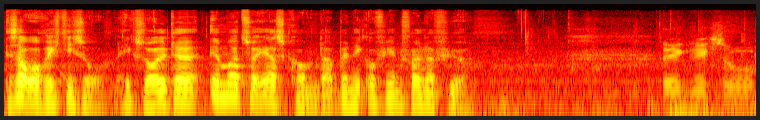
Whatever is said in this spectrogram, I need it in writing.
Ist aber auch richtig so. Ich sollte immer zuerst kommen. Da bin ich auf jeden Fall dafür. Ich nicht so.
